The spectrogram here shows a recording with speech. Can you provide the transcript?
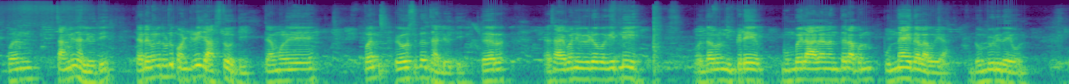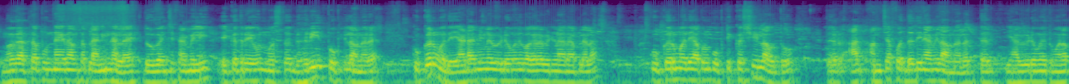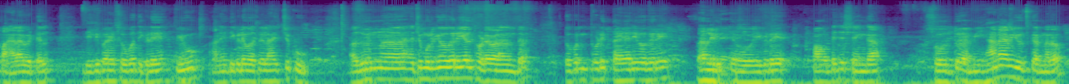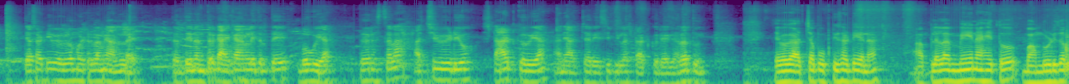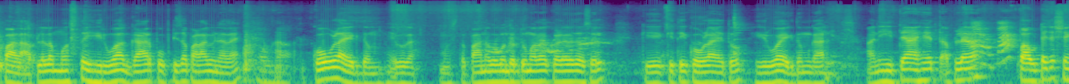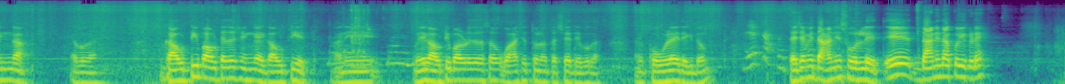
पण चांगली झाली होती. त्या टायमाला थोडी क्वांटिटी जास्त होती. त्यामुळे पण व्यवस्थितच झाली होती. तर या साहेबांनी व्हिडिओ बघितली. बोलता म्हणून इकडे मुंबईला आल्यानंतर आपण पुन्हा एकदा लावूया. डोंबिवलीला येऊन. मग आता पुन्हा एकदा आमचा प्लॅनिंग झाला आहे दोघांची फॅमिली एकत्र येऊन मस्त घरी पोपटी लावणार आहे. कुकरमध्ये या टायमिंगला व्हिडिओमध्ये बघायला भेटणार आहे आपल्याला. कुकरमध्ये आपण पोपटी कशी लावतो? तर आज आमच्या पद्धतीने आम्ही लावणार आहोत. तर ह्या व्हिडिओमध्ये तुम्हाला पाहायला भेटेल. दिलीप आहे सोबत इकडे पिऊ आणि तिकडे बसलेला आहे चिकू. अजून ह्याची मुलगी वगैरे येईल थोड्या वेळानंतर. तोपर्यंत थोडी तयारी वगैरे. आहे तो इकडे पावट्याच्या शेंगा सोलतोय आम्ही. ह्या नाही आम्ही यूज करणार आहोत. त्यासाठी वेगळं मटेरियल आम्ही आणलं आहे. तर ते नंतर काय काय आणलं तर ते बघूया. तर चला आजची व्हिडिओ स्टार्ट करूया आणि आजच्या रेसिपीला स्टार्ट करूया घरातून. हे बघा आजच्या पोपटीसाठी आहे ना आपल्याला मेन आहे तो बांबुडीचा पाळा. आपल्याला मस्त हिरवा गार पोपटीचा पाळा मिळाला आहे. कोवळा आहे एकदम. हे बघा मस्त पानं बघून तर तुम्हाला कळलंच असेल की किती कोवळा आहे तो. हिरवा आहे एकदम गार. आणि इथे आहेत आपल्या पावट्याच्या शेंगा. हे बघा. गावठी पावट्याच्या शेंगा आहे गावठी आहेत. आणि म्हणजे गावठी पावट्याचा जसा वास येतो ना तसे आहेत हे बघा. आणि कोवळे आहेत एकदम. त्याच्या मी दाणे सोलले आहेत ए दाणे दाखव इकडे.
